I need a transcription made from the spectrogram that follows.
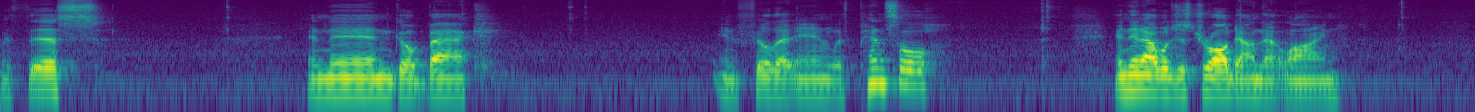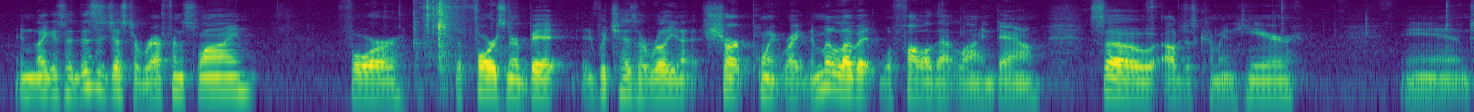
with this, and then go back and fill that in with pencil. And then I will just draw down that line. And like I said, this is just a reference line for the Forstner bit, which has a really sharp point right in the middle of it. We'll follow that line down. So I'll just come in here and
